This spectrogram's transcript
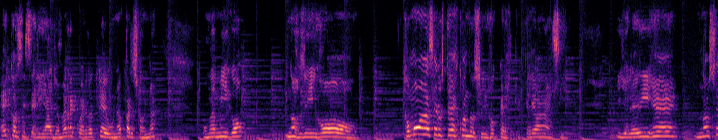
Es con sinceridad, yo me recuerdo que una persona, un amigo, nos dijo, ¿cómo van a hacer ustedes cuando su hijo crezca? ¿Qué le van a decir? Y yo le dije, no sé,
